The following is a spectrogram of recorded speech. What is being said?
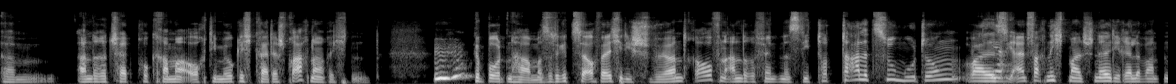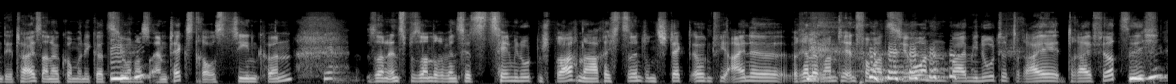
ähm, andere Chatprogramme auch die Möglichkeit der Sprachnachrichten mhm. geboten haben. Also da gibt es ja auch welche, die schwören drauf und andere finden es die totale Zumutung, weil ja. sie einfach nicht mal schnell die relevanten Details einer Kommunikation mhm. aus einem Text rausziehen können, ja. sondern insbesondere, wenn es jetzt zehn Minuten Sprachnachricht sind und es steckt irgendwie eine relevante Information bei Minute drei, 3,40, mhm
